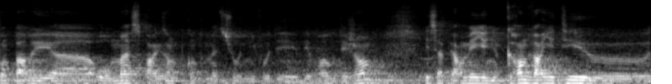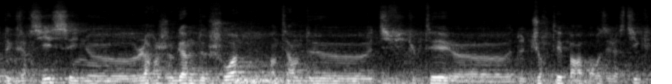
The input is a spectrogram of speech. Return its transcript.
comparé aux masses par exemple qu'on peut mettre sur le niveau des, bras ou des jambes. Et ça permet, il y a une grande variété euh, d'exercices et une large gamme de choix en termes de difficulté, euh, de dureté par rapport aux élastiques.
